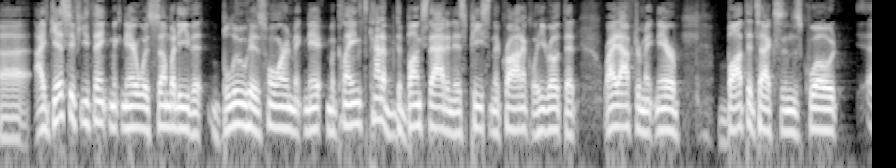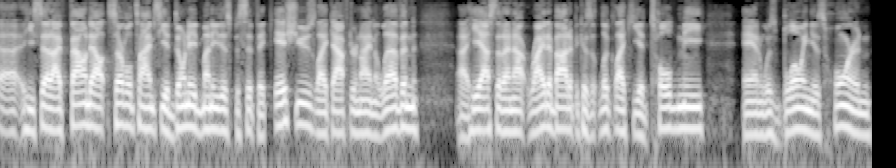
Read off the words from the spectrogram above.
Uh, I guess if you think McNair was somebody that blew his horn, McNair, McClain kind of debunks that in his piece in the Chronicle. He wrote that right after McNair bought the Texans, quote, uh, he said, I found out several times he had donated money to specific issues, like after 9 11. Uh, he asked that I not write about it because it looked like he had told me and was blowing his horn.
